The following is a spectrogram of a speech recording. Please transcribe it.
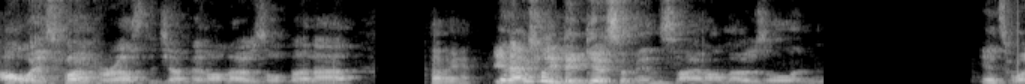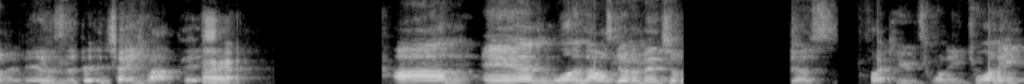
always fun for us to jump in on Ozil, but uh, oh yeah. it actually did give some insight on Ozil, and it's what it is. Mhm. It didn't change my pick. Oh yeah. Um, and one I was going to mention, just fuck you 2020.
